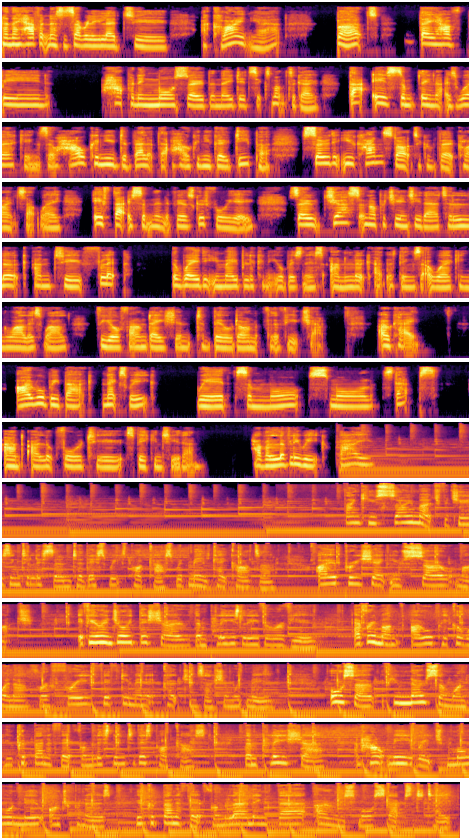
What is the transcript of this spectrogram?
and they haven't necessarily led to a client yet, but they have been happening more so than they did six months ago. That is something that is working. So how can you develop that? How can you go deeper so that you can start to convert clients that way if that is something that feels good for you? So just an opportunity there to look and to flip the way that you may be looking at your business and look at the things that are working well as well for your foundation to build on for the future. Okay. I will be back next week with some more small steps and I look forward to speaking to you then. Have a lovely week. Bye. Thank you so much for choosing to listen to this week's podcast with me, Kate Carter. I appreciate you so much. If you enjoyed this show, then please leave a review. Every month, I will pick a winner for a free 50 minute coaching session with me. Also, if you know someone who could benefit from listening to this podcast, then please share and help me reach more new entrepreneurs who could benefit from learning their own small steps to take.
